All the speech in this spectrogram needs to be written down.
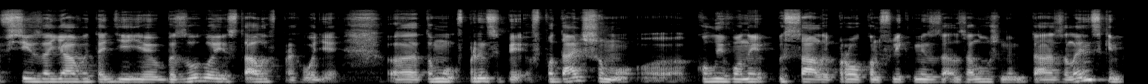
всі заяви та дії Безуглої стали в пригоді. Тому, в принципі, в подальшому, коли вони писали про конфлікт між Залужним та Зеленським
